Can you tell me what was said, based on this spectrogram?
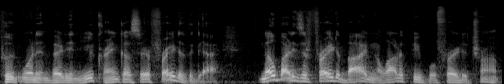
Putin wouldn't invade in Ukraine because they're afraid of the guy. Nobody's afraid of Biden. A lot of people are afraid of Trump.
